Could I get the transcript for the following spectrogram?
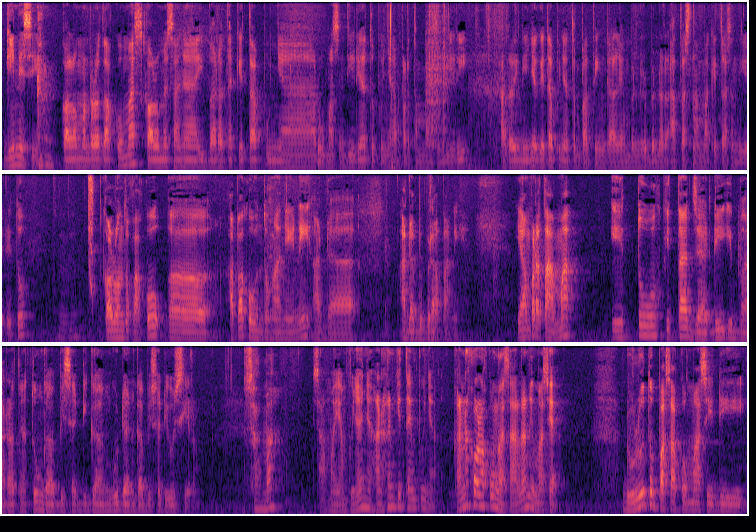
gini sih. Kalau menurut aku Mas, kalau misalnya ibaratnya kita punya rumah sendiri atau punya apartemen sendiri atau intinya kita punya tempat tinggal yang bener-bener atas nama kita sendiri tuh kalau untuk aku eh, apa keuntungannya ini ada ada beberapa nih. Yang pertama itu kita jadi ibaratnya tuh nggak bisa diganggu dan nggak bisa diusir. Sama? Sama yang punyanya karena kan kita yang punya. Karena kalau aku nggak salah nih mas ya dulu tuh pas aku masih di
